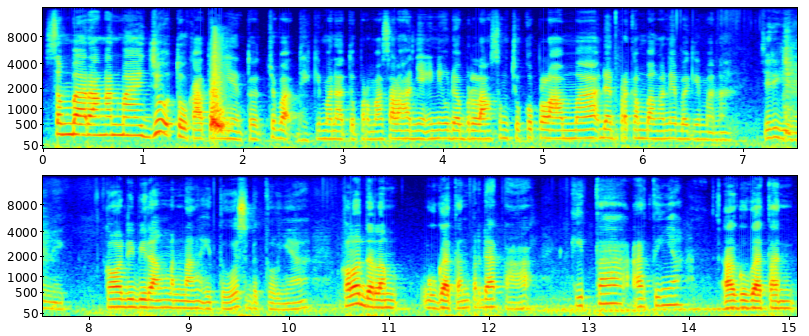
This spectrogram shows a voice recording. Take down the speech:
sembarangan maju tuh katanya tuh coba deh gimana tuh permasalahannya? Ini udah berlangsung cukup lama dan perkembangannya bagaimana? Jadi gini nih, kalau dibilang menang itu sebetulnya, kalau dalam gugatan perdata, kita artinya uh, gugatan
